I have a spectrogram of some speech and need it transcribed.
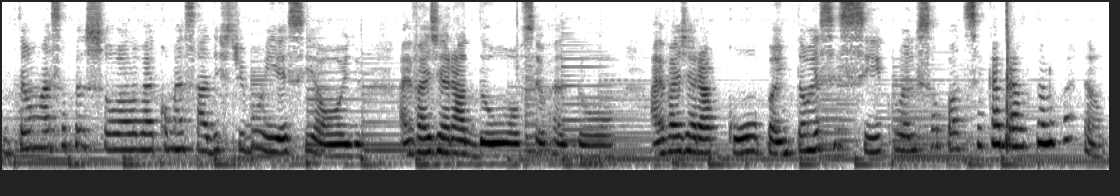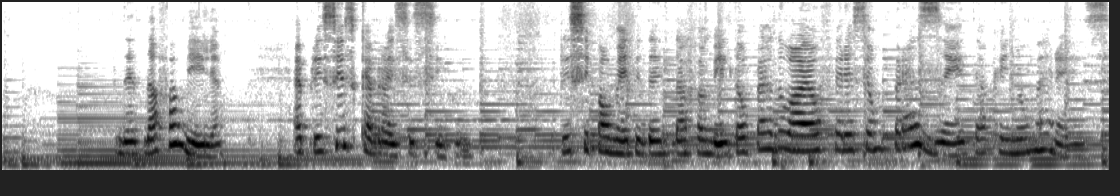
Então essa pessoa ela vai começar a distribuir esse ódio, aí vai gerar dor ao seu redor, aí vai gerar culpa. Então esse ciclo ele só pode ser quebrado pelo perdão dentro da família. É preciso quebrar esse ciclo, principalmente dentro da família. Então perdoar é oferecer um presente a quem não merece.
